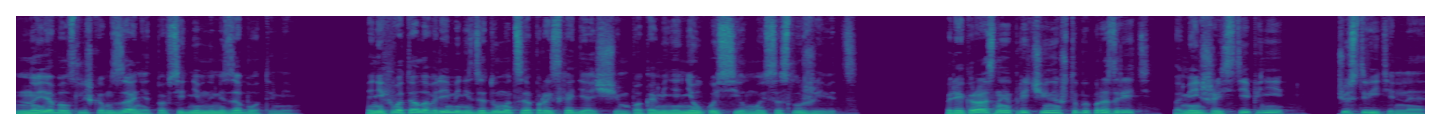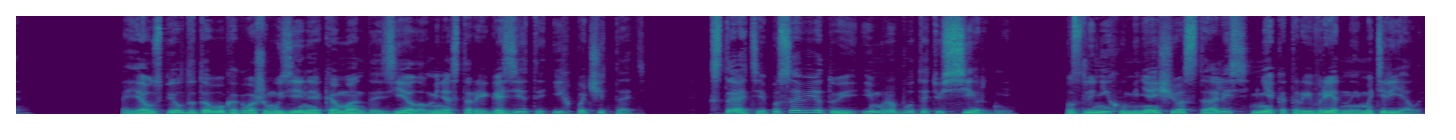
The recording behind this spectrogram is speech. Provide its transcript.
Но я был слишком занят повседневными заботами. Не хватало времени задуматься о происходящем, пока меня не укусил мой сослуживец. Прекрасная причина, чтобы прозреть, по меньшей степени чувствительная. Я успел до того, как ваша музейная команда изъяла у меня старые газеты, их почитать. Кстати, посоветую им работать усердней. После них у меня еще остались некоторые вредные материалы.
